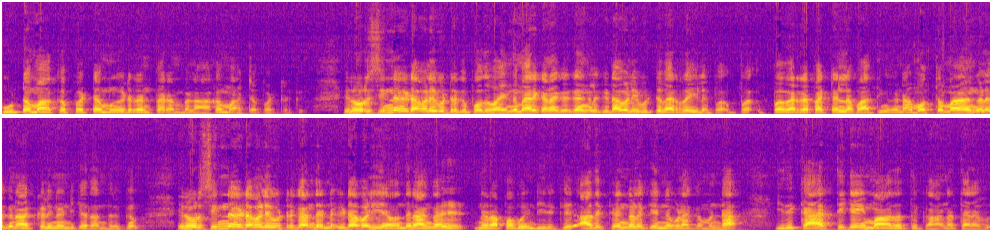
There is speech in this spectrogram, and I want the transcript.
கூட்டமாக்கப்பட்ட மீடரன் பரம்பலாக மாற்றப்பட்டிருக்கு. இதில் ஒரு சின்ன இடைவெளி விட்டுருக்கு. பொதுவாக இந்த மாதிரி கணக்குக்கு எங்களுக்கு இடைவெளி விட்டு வர்ற இல்லை இப்போ இப்போ இப்போ வர்ற பேட்டர்னில் பார்த்தீங்கன்னா மொத்தமாக எங்களுக்கு நாட்களின் எண்ணிக்கை தந்திருக்கும். இதில் ஒரு சின்ன இடைவெளி விட்டுருக்கு. அந்த இடைவெளியை வந்து நாங்கள் நிரப்ப வேண்டியிருக்கு. அதுக்கு எங்களுக்கு என்ன விளக்கம்ண்டா இது கார்த்திகை மாதத்துக்கான தரவு.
